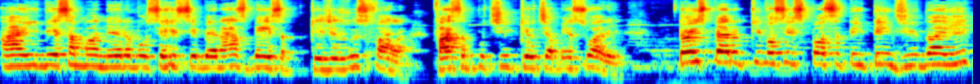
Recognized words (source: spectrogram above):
aí dessa maneira você receberá as bênçãos, porque Jesus fala, faça por ti que eu te abençoarei. Então espero que vocês possam ter entendido aí,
